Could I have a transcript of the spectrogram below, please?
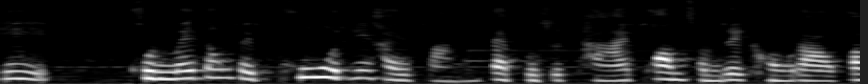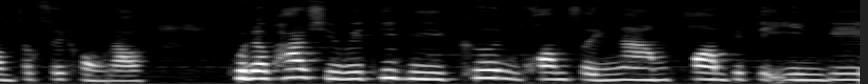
ที่คุณไม่ต้องไปพูดให้ใครฟัง แต่ผลสุดท้ายความสำเร็จของเราความสักเซสของเรา คุณภาพชีวิตที่ดีขึ้น ความสวยงาม ความปิติยินดี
